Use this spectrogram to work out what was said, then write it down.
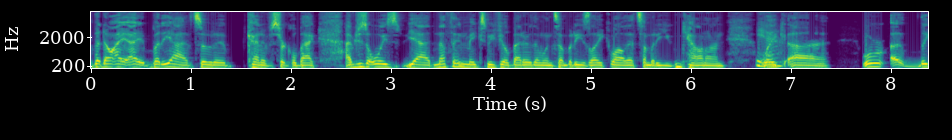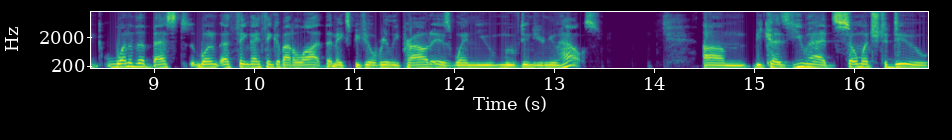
but no, I, I but yeah, so to kind of circle back, I've just always yeah, nothing makes me feel better than when somebody's like, well, that's somebody you can count on. Yeah. Like uh well, uh, like one of the best one a thing I think about a lot that makes me feel really proud is when you moved into your new house. Um, because you had so much to do,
